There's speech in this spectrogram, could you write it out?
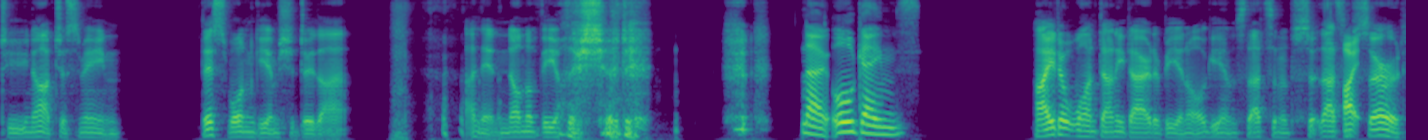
do you not just mean this one game should do that, and then none of the others should? No, all games. I don't want Danny Dyer to be in all games. That's an absurd. That's I- absurd.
